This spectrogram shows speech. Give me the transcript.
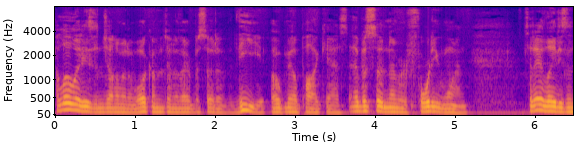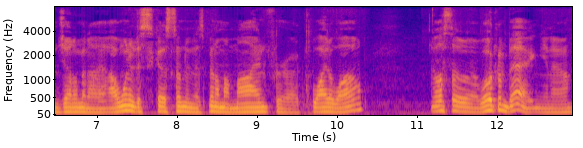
Hello, ladies and gentlemen, and welcome to another episode of the Oatmeal Podcast, episode number 41. Today, ladies and gentlemen, I, I want to discuss something that's been on my mind for uh, quite a while. Also, uh, welcome back. You know,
